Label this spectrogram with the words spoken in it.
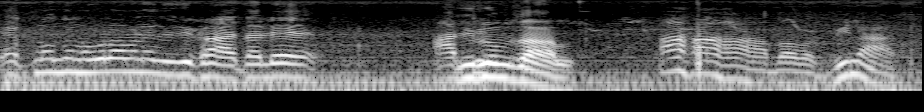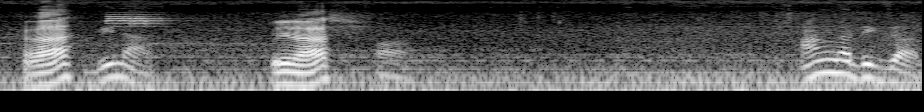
এক মতন হলো মানে যদি খায় তাহলে কিরম জাল হ্যাঁ হ্যাঁ হ্যাঁ বাবা বিনাশ। হ্যাঁ? বিনাশ। বিনাশ। হ্যাঁ। সাংঘাতিক জাল।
